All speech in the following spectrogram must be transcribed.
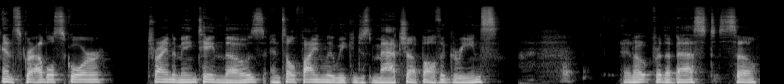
and Scrabble score, trying to maintain those until finally we can just match up all the greens and hope for the best. So,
